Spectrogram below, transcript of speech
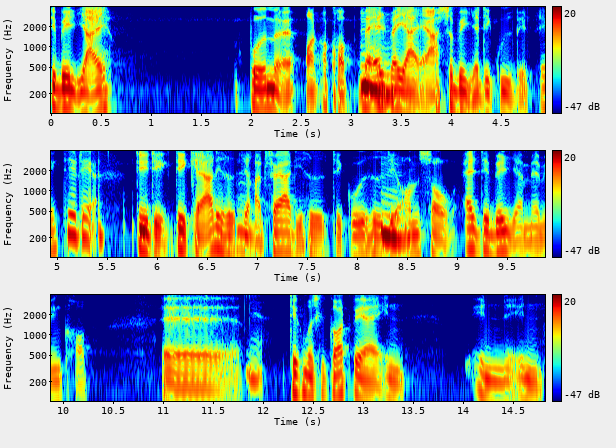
det vil jeg, både med ånd og krop. Med mm. alt, hvad jeg er, så vil jeg det, Gud vil. Ikke? Det er det. Det er, det, det er kærlighed, mm. det er retfærdighed, det er godhed, mm. det er omsorg. Alt det vil jeg med min krop. Øh, ja. Det kunne måske godt være en, en, en,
